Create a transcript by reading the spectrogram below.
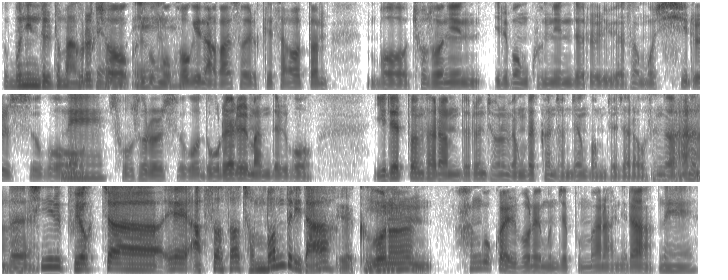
문인들도 많고요. 그렇죠. 그리고 예. 뭐 거기 나가서 이렇게 싸웠던 뭐 조선인 일본 군인들을 위해서 뭐 시를 쓰고 네. 소설을 쓰고 노래를 만들고 이랬던 사람들은 저는 명백한 전쟁 범죄자라고 생각을 아, 하는데 친일 부역자에 앞서서 전범들이다. 예, 그거는 한국과 일본의 문제뿐만 아니라 네.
